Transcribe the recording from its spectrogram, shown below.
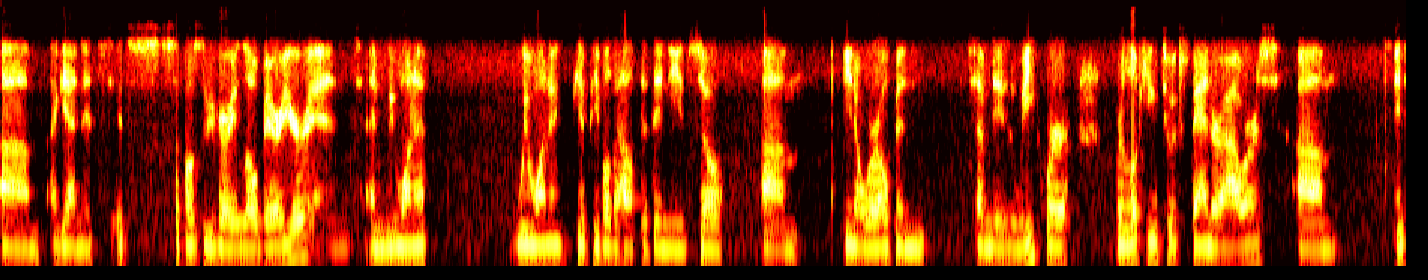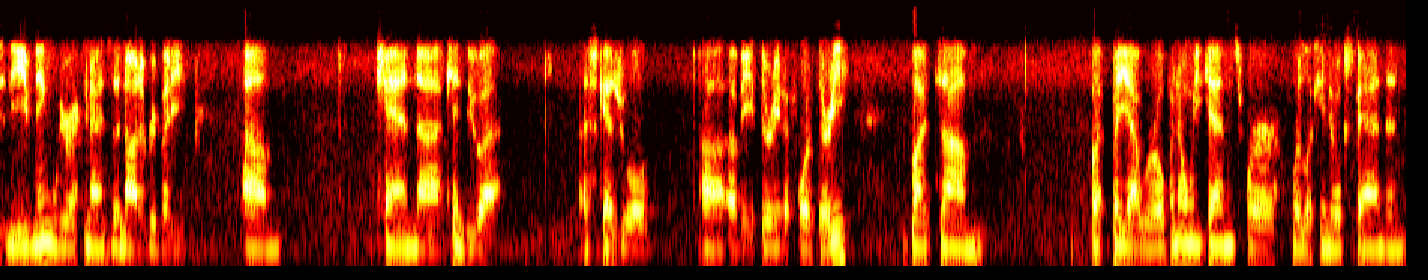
Um, again, it's it's supposed to be very low barrier, and and we want to we want to give people the help that they need. So, um, you know, we're open seven days a week. We're we're looking to expand our hours. Um, into the evening. We recognize that not everybody um, can uh, can do a, a schedule uh, of 8:30 to 4:30, but um, but but yeah, we're open on weekends. We're we're looking to expand and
